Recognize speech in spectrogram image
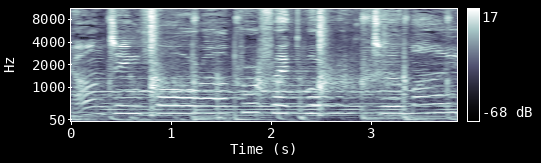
counting for a perfect world to mind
